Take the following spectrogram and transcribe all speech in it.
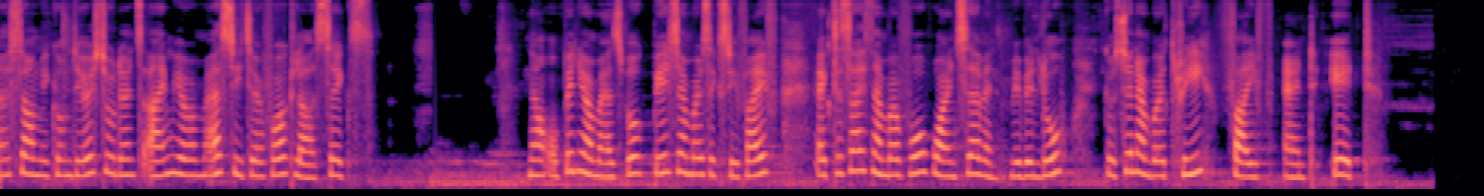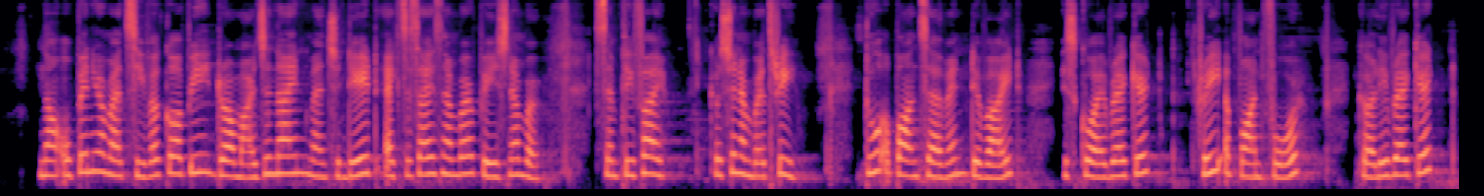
Assalamualaikum dear students. I am your maths teacher for class 6 Now open your maths book page number 65 exercise number 4.7 we will do question number 3 5 and 8 Now open your maths work copy draw margin line mention date exercise number page number. Simplify. Question number 3 2 upon 7 divide square bracket 3 upon 4 curly bracket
